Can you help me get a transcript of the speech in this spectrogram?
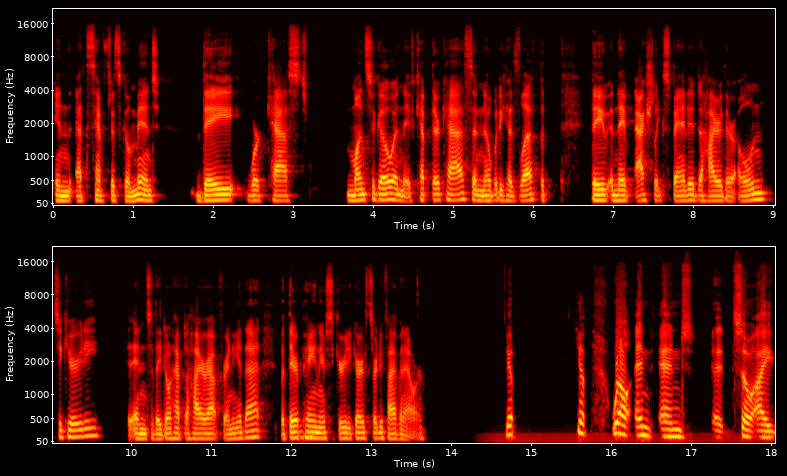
in at the San Francisco Mint, they were cast months ago and they've kept their cast and nobody has left, but they've and they've actually expanded to hire their own security and so they don't have to hire out for any of that but they're paying their security guards 35 an hour. Yep. Yep. Well and and uh, so i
